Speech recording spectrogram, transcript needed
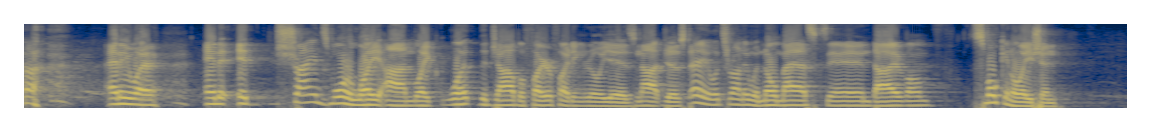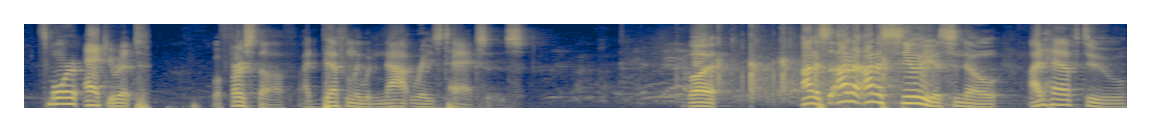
anyway, and it, it shines more light on like what the job of firefighting really is, not just hey, let's run in with no masks and dive on smoke inhalation. It's more accurate. Well, first off, I definitely would not raise taxes. But on a, on a, on a serious note, I'd have to.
